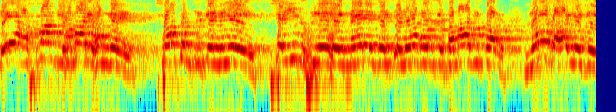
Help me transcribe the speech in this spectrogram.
होंगे ये आसमान भी हमारे होंगे स्वातंत्र के लिए शहीद हुए हैं मेरे जैसे लोगों की समाधि पर लोग आएंगे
